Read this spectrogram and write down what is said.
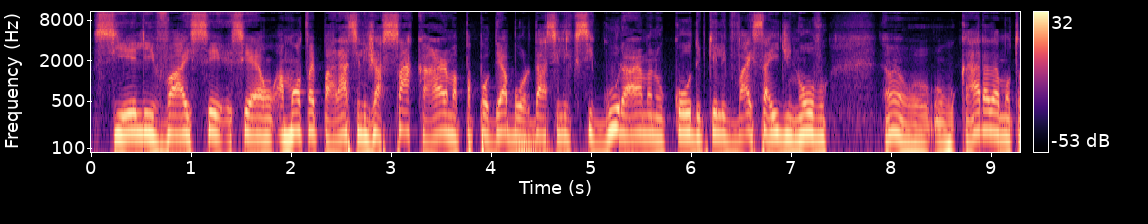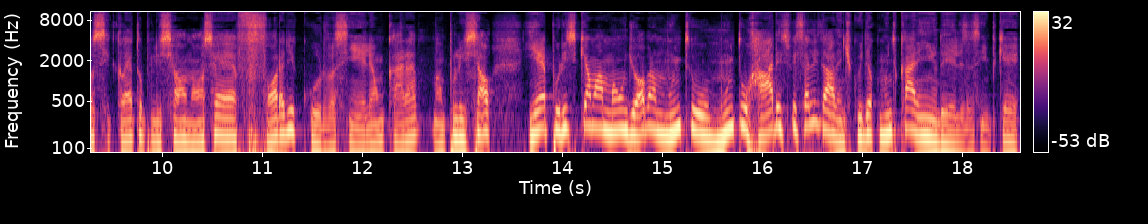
se ele vai ser, se é, a moto vai parar, se ele já saca a arma para poder abordar, se ele segura a arma no coldre porque ele vai sair de novo. Então, o, o, cara da motocicleta, o policial nosso é fora de curva, assim, ele é um cara, um policial e é por isso que é uma mão de obra muito, muito rara e especializada. A gente cuida com muito carinho deles, assim, porque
